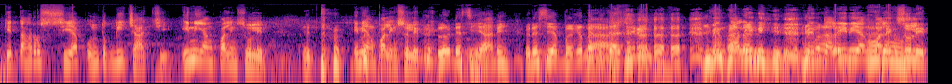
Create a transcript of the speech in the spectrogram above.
kita harus siap untuk dicaci. Ini yang paling sulit. Itu. Ini yang paling sulit nih. Lu udah siap nih, udah siap banget nih Nah. dicaci nih. mental ini, nih? mental ini yang paling sulit.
